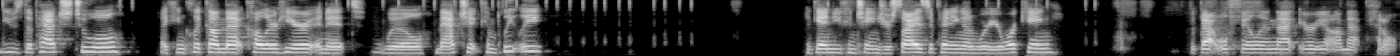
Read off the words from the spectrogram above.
use the patch tool, I can click on that color here and it will match it completely. Again, you can change your size depending on where you're working, but that will fill in that area on that petal.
